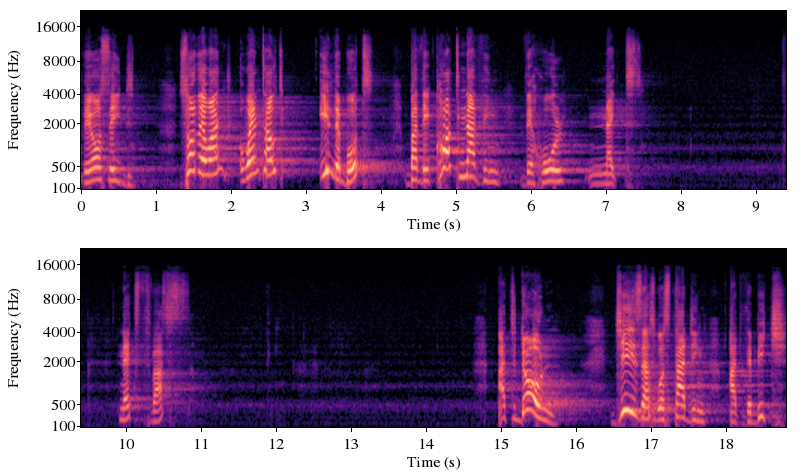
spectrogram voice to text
They all said. So they went, went out in the boat, but they caught nothing the whole night. Next verse. At dawn, Jesus was standing at the beach.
